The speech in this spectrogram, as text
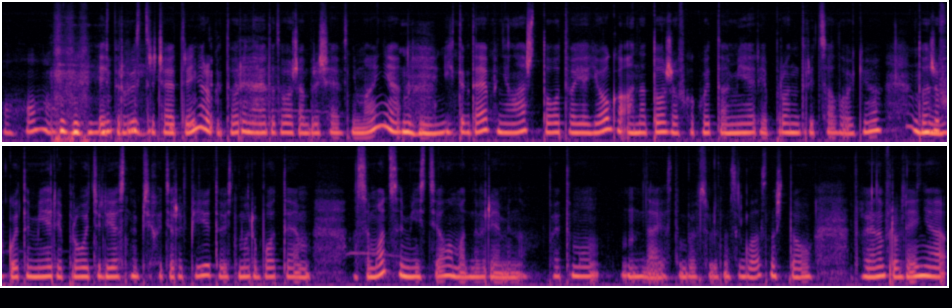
Ого. Я впервые встречаю тренера, который на это тоже обращает внимание. И тогда я поняла, что твоя йога, она тоже в какой-то мере про нутрициологию, тоже в какой-то мере про телесную психотерапию. То есть мы работаем с эмоциями и с телом одновременно. Поэтому, да, я с тобой абсолютно согласна, что твое направление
